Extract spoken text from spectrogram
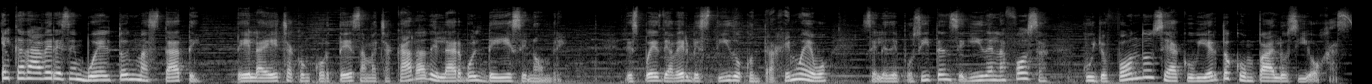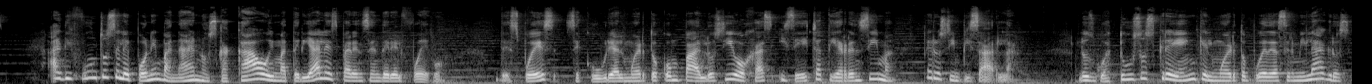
El cadáver es envuelto en mastate, tela hecha con corteza machacada del árbol de ese nombre. Después de haber vestido con traje nuevo, se le deposita enseguida en la fosa, cuyo fondo se ha cubierto con palos y hojas. Al difunto se le ponen bananos, cacao y materiales para encender el fuego. Después se cubre al muerto con palos y hojas y se echa tierra encima, pero sin pisarla. Los guatusos creen que el muerto puede hacer milagros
